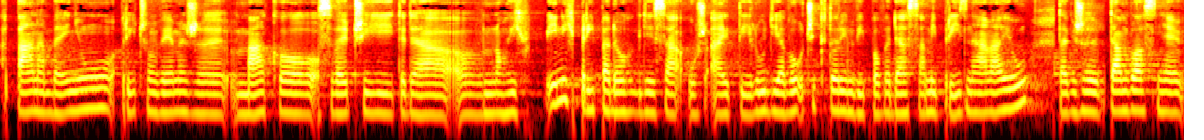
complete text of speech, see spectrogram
a pána Beňu, pričom vieme, že Máko svedčí teda v mnohých iných prípadoch, kde sa už aj tí ľudia, voči ktorým vypovedá, sami priznávajú. Takže tam vlastne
